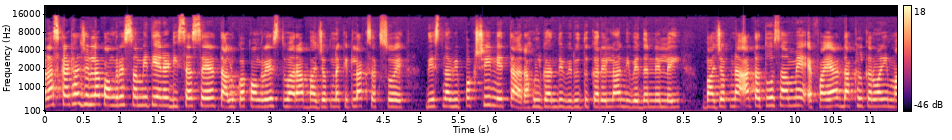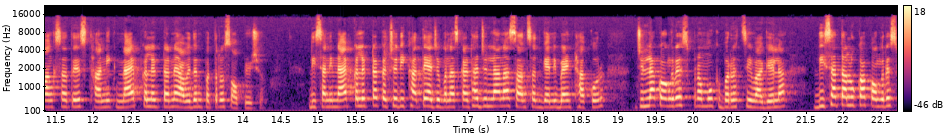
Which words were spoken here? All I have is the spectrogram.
બનાસકાંઠા જિલ્લા કોંગ્રેસ સમિતિ અને ડીસા શહેર તાલુકા કોંગ્રેસ દ્વારા ભાજપના કેટલાક શખ્સોએ દેશના વિપક્ષી નેતા રાહુલ ગાંધી વિરુદ્ધ કરેલા નિવેદનને લઈ ભાજપના આ તત્વો સામે એફઆઈઆર દાખલ કરવાની માંગ સાથે સ્થાનિક નાયબ કલેક્ટરને આવેદનપત્ર સોંપ્યું છે. ડીસાની નાયબ કલેક્ટર કચેરી ખાતે આજે બનાસકાંઠા જિલ્લાના સાંસદ ગેનીબેન ઠાકોર, જિલ્લા કોંગ્રેસ પ્રમુખ ભરતસિંહ વાઘેલા, ડીસા તાલુકા કોંગ્રેસ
